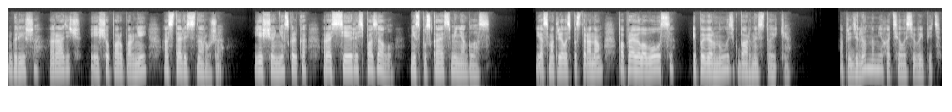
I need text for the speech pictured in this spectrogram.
Гриша, Радич и еще пару парней остались снаружи. Еще несколько рассеялись по залу, не спуская с меня глаз. Я смотрелась по сторонам, поправила волосы, и повернулась к барной стойке. Определенно мне хотелось выпить.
